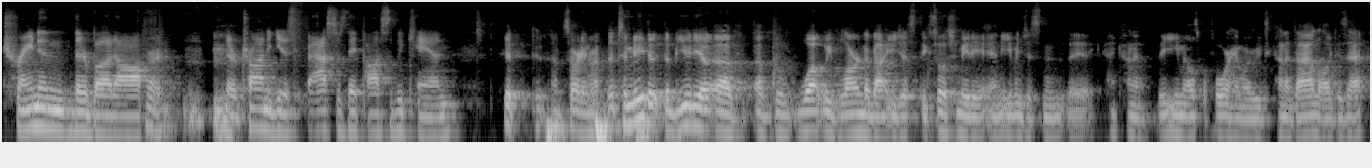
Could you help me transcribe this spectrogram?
training their butt off. Right. They're trying to get as fast as they possibly can. It, I'm sorry to interrupt. To me, the, the beauty of, of the, what we've learned about you just the social media and even just in the kind of the emails beforehand where we kind of dialogue is that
